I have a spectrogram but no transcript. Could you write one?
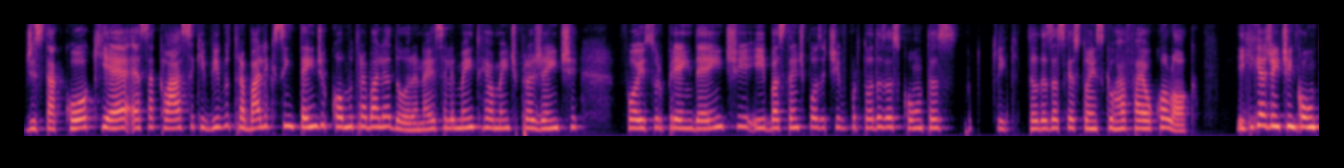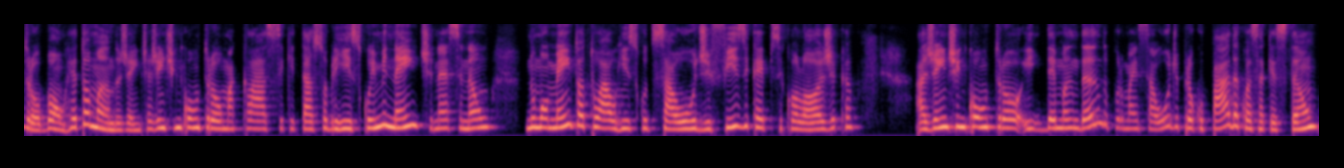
destacou, que é essa classe que vive o trabalho e que se entende como trabalhadora, né? Esse elemento realmente para a gente foi surpreendente e bastante positivo por todas as contas, que, todas as questões que o Rafael coloca. E o que, que a gente encontrou? Bom, retomando, gente, a gente encontrou uma classe que está sob risco iminente, né? Se não, no momento atual, risco de saúde física e psicológica. A gente encontrou, e demandando por mais saúde, preocupada com essa questão,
